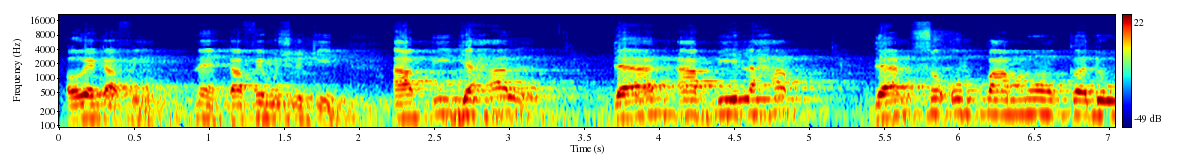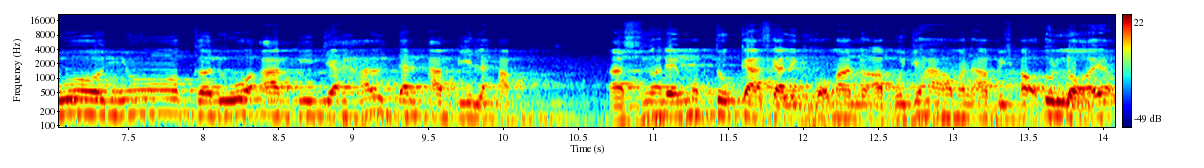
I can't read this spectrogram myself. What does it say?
Orang kafir. Ni kafir musyrikin. Abi Jahal dan Abi Lahab dan seumpama keduanya kedua Abi Jahal dan Abi Lahab Ha, setengah demo tukar sekali ke mana Abu Jahal mana Abu Jahal tullah ya.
